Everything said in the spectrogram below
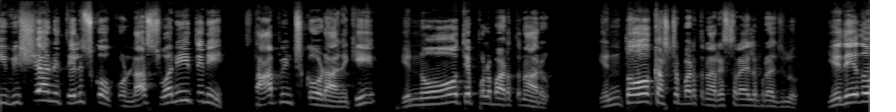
ఈ విషయాన్ని తెలుసుకోకుండా స్వనీతిని స్థాపించుకోవడానికి ఎన్నో తిప్పలు పడుతున్నారు. ఎంతో కష్టపడుతున్నారు ఇస్రాయేల్ ప్రజలు. ఏదేదో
